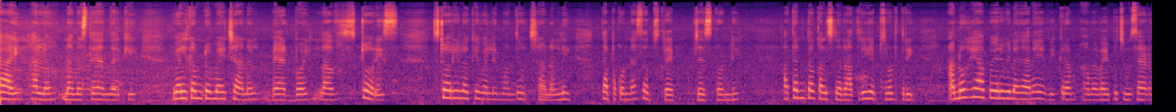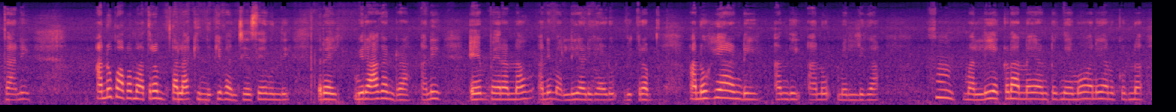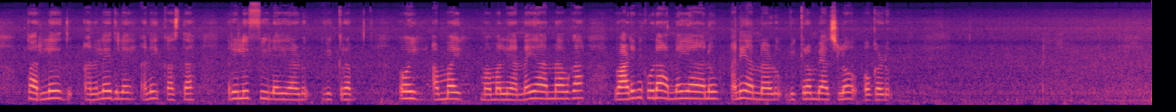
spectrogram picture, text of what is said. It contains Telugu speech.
హాయ్ హలో నమస్తే అందరికీ. Welcome to my channel bad boy love stories. స్టోరీలోకి వెళ్ళే ముందు ఛానల్ని తప్పకుండా సబ్స్క్రైబ్ చేసుకోండి. అతనితో కలిసిన రాత్రి ఎపిసోడ్ త్రీ. అనూహ్య పేరు వినగానే విక్రమ్ ఆమె వైపు చూశాడు కానీ అను పాప మాత్రం తల కిందికి వంచేసే ఉంది. రేయ్ మీరాగండ్రా అని ఏం పేరన్నావు అని మళ్ళీ అడిగాడు విక్రమ్. అనూహ్య అండి అంది అను మెల్లిగా. మళ్ళీ ఎక్కడ అన్నయ్య అంటుందేమో అని అనుకున్నా. పర్లేదు అనలేదులే అని కాస్త రిలీఫ్ ఫీల్ అయ్యాడు విక్రమ్. ఓయ్ అమ్మాయి మమ్మల్ని అన్నయ్య అన్నావుగా? వాడిని కూడా అన్నయ్య అను అని అన్నాడు విక్రమ్ బ్యాచ్లో ఒకడు.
